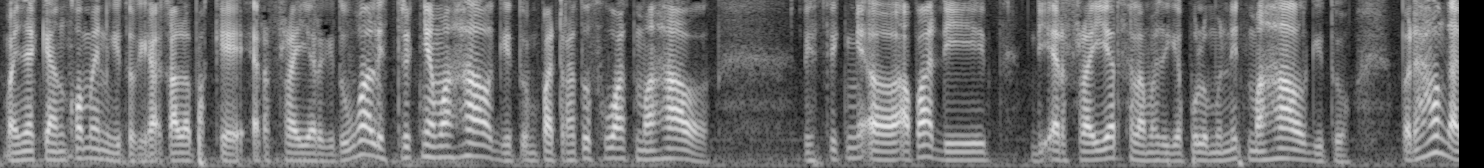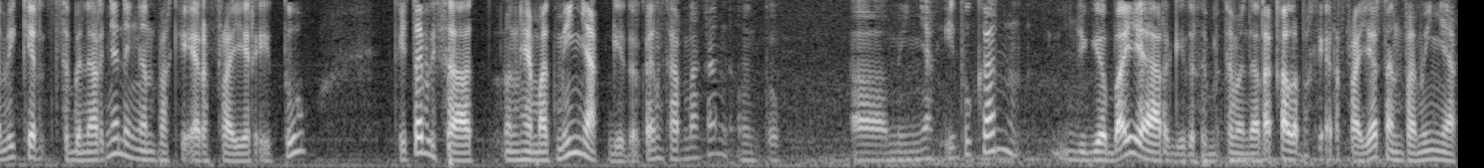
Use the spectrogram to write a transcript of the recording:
Banyak yang komen gitu kayak kalau pakai air fryer gitu, wah listriknya mahal gitu, 400 watt mahal. Listriknya uh, apa di di air fryer selama 30 menit mahal gitu. Padahal nggak mikir sebenarnya dengan pakai air fryer itu kita bisa menghemat minyak gitu kan karena kan untuk uh, minyak itu kan juga bayar gitu. Sementara kalau pakai air fryer tanpa minyak.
